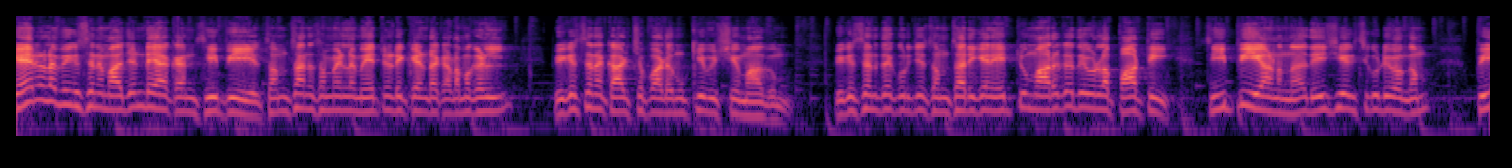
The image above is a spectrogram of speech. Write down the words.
കേരള വികസനം അജണ്ടയാക്കാൻ സി പി ഐ സംസ്ഥാന സമ്മേളനം ഏറ്റെടുക്കേണ്ട കടമകളിൽ വികസന കാഴ്ചപ്പാട് മുഖ്യ വിഷയമാകും. വികസനത്തെക്കുറിച്ച് സംസാരിക്കാൻ ഏറ്റവും അർഹതയുള്ള പാർട്ടി സി പി ഐ ആണെന്ന് ദേശീയ എക്സിക്യൂട്ടീവ് അംഗം P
